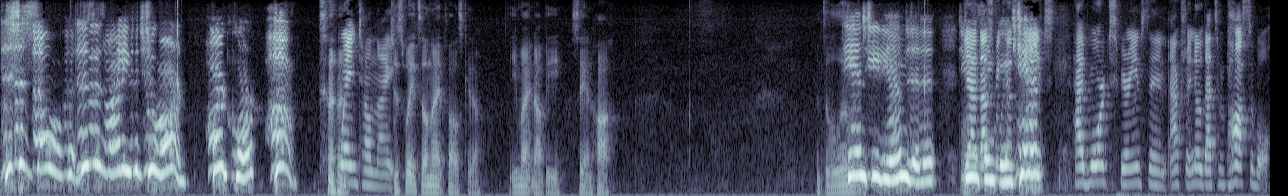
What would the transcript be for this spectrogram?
This is so. This is not even too hard. Hardcore, huh? Wait until night. Just wait till night falls, kiddo. You might not be saying ha. It's a little. And TDM did it. Do yeah, that's think we because can? Nate had more experience than actually. No, that's impossible.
